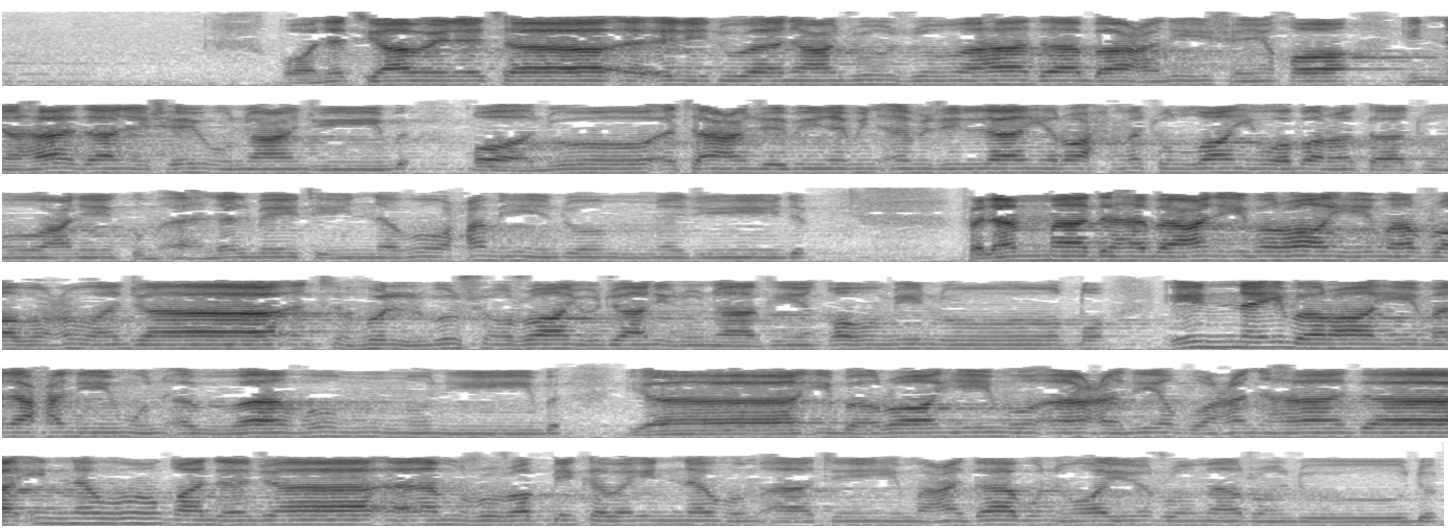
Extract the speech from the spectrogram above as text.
قالت يا ويلتى أألد وأنا عجوز وهذا بعلي شيخا إن هذا لشيء عجيب. قالوا أتعجبين من أمر الله؟ رحمة الله وبركاته. عليكم أهل البيت إنه حميد مجيد. فلما ذهب عن إبراهيم الربع وجاءته البشرى يجادلنا في قوم لوط. إن إبراهيم لحليم أباه منيب. يا إبراهيم أعرض عن هذا. إنه قد جاء أمر ربك وإنهم آتيهم عذاب غير مردود.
